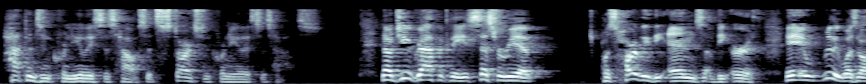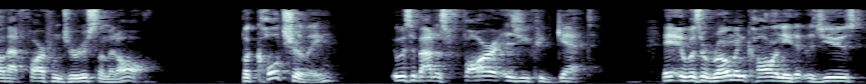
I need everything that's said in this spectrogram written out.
happens in Cornelius' house. It starts in Cornelius' house. Now, geographically, Caesarea was hardly the ends of the earth. It really wasn't all that far from Jerusalem at all. But culturally, it was about as far as you could get. It, was a Roman colony that was used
